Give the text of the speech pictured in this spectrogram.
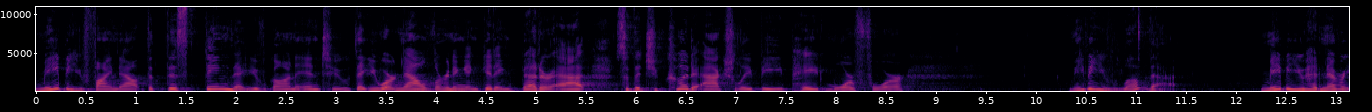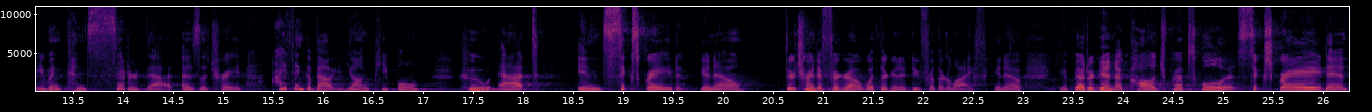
maybe you find out that this thing that you've gone into, that you are now learning and getting better at, so that you could actually be paid more for, maybe you love that. Maybe you had never even considered that as a trade. I think about young people who, at in sixth grade, you know, they're trying to figure out what they're going to do for their life. You know, you better get in a college prep school at sixth grade, and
